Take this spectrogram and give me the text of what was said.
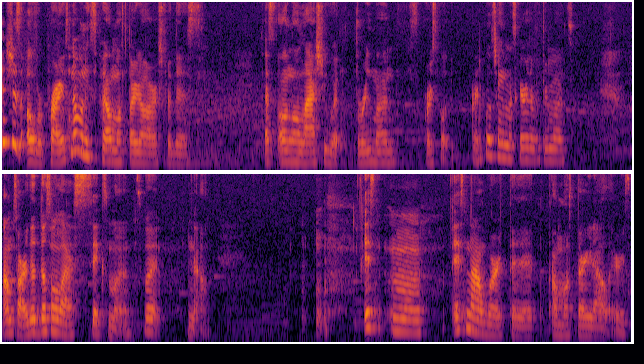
It's just overpriced. No one needs to pay almost $30 for this. That's only gonna last you, what, three months? Or are you supposed to change mascaras every three months? I'm sorry, this, one lasts six months, but no. It's, mm, it's not worth it, almost $30.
